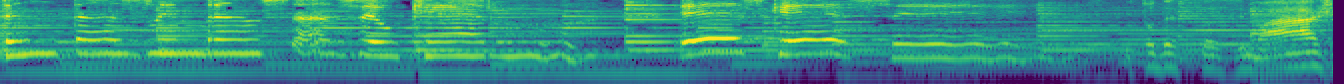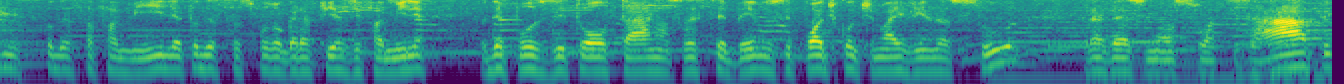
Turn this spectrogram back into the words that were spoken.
Tantas lembranças eu quero esquecer. E todas essas imagens, toda essa família, todas essas fotografias de família, eu deposito ao altar, nós recebemos. Você pode continuar enviando a sua através do nosso WhatsApp,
